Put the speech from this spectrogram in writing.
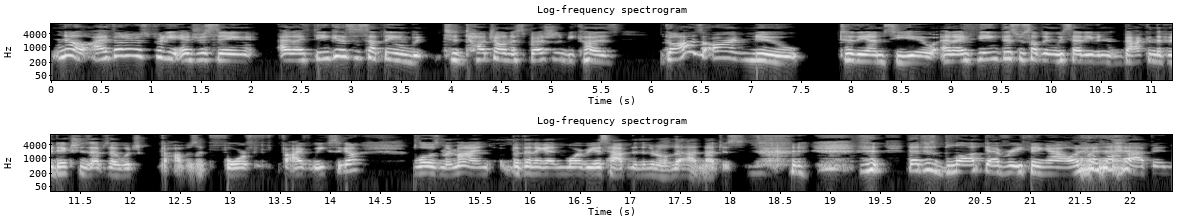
no, I thought it was pretty interesting, and I think this is something to touch on, especially because gods aren't new to the MCU, and I think this was something we said even back in the predictions episode, which God was like four, five weeks ago. Blows my mind, but then again, Morbius happened in the middle of that, and that just that just blocked everything out when that happened.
